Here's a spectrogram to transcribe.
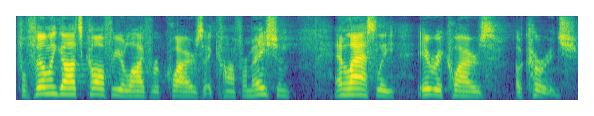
Fulfilling God's call for your life requires a confirmation. And lastly, it requires a courage.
